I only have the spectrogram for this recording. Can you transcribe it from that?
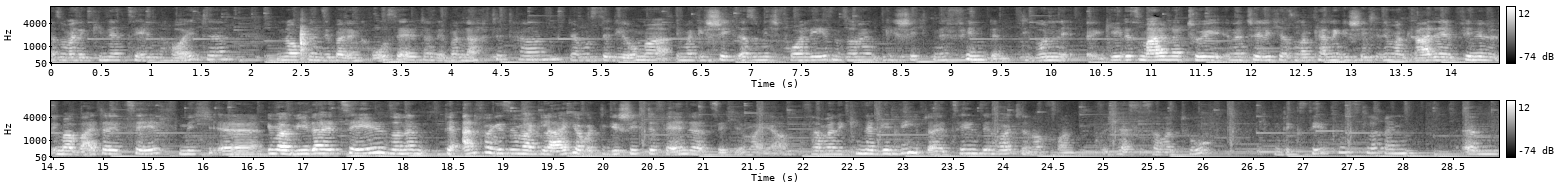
Also meine Kinder erzählen heute noch, wenn sie bei den Großeltern übernachtet haben, da musste die Oma immer Geschichten, also nicht vorlesen, sondern Geschichten erfinden. Die wurden jedes Mal natürlich, natürlich also man kann eine Geschichte, die man gerade findet und immer weiter erzählt, nicht äh, immer wieder erzählen, sondern der Anfang ist immer gleich, aber die Geschichte verändert sich immer, ja. Das haben meine Kinder geliebt, da erzählen sie heute noch von. Ich heiße Savatou, ich bin Textilkünstlerin. Ähm,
